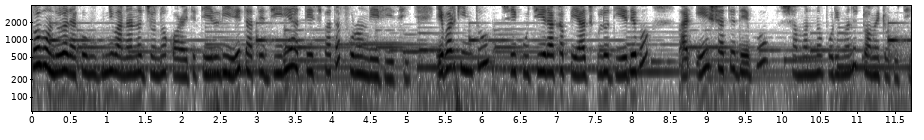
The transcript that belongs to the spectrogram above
তো বন্ধুরা, দেখো ঘুগনি বানানোর জন্য কড়াইতে তেল দিয়ে তাতে জিরে আর তেজপাতা ফোড়ন দিয়ে দিয়েছি। এবার কিন্তু সেই কুচিয়ে রাখা পেঁয়াজগুলো দিয়ে দেব আর এর সাথে দেব সামান্য পরিমাণে টমেটো কুচি।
